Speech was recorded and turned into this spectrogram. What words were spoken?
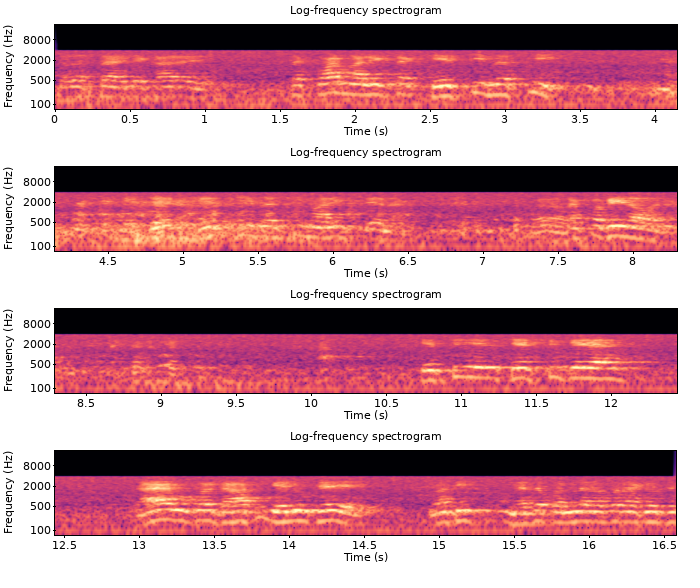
તો દસ્તાવેજ દેખાડે કોણ માલિક? છે ખેતકી નથી ખેતકી નથી માલિક છે આ પકડી લાવો. ખેતી ખેતી કે સાહેબ ઉપર ઘાસ ઉગેલું છે, એમાંથી મેં તો પંદર ઉપર રાખ્યો છે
